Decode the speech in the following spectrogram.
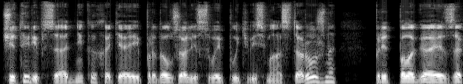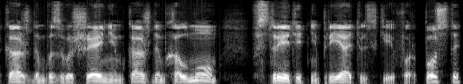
четыре всадника, хотя и продолжали свой путь весьма осторожно, предполагая за каждым возвышением, каждым холмом встретить неприятельские форпосты,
